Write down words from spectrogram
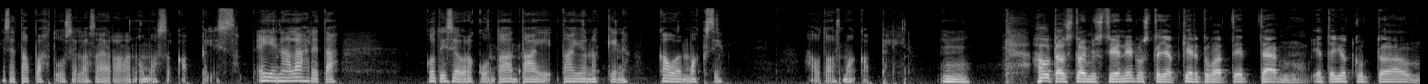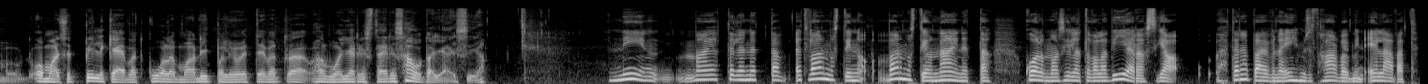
ja se tapahtuu siellä sairaalan omassa kappelissa. Ei enää lähdetä kotiseurakuntaan tai, tai jonnekin kauemmaksi hautausmaan kappeliin. Mm. Hautaustoimistojen edustajat kertovat, että, että jotkut äh, omaiset pilkäävät kuolemaa niin paljon, etteivät äh, halua järjestää edes hautajaisia. Niin, mä ajattelen, että, että varmasti, no, varmasti on näin, että kuolema on sillä tavalla vieras ja tänä päivänä ihmiset harvemmin elävät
